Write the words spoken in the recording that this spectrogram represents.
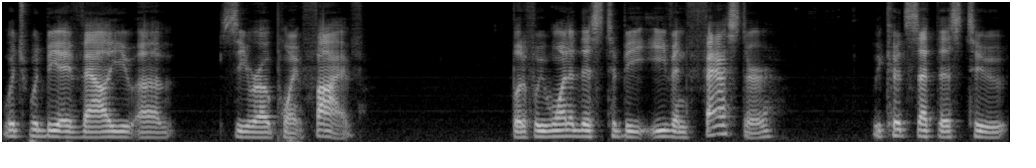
which would be a value of 0.5. But if we wanted this to be even faster, we could set this to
